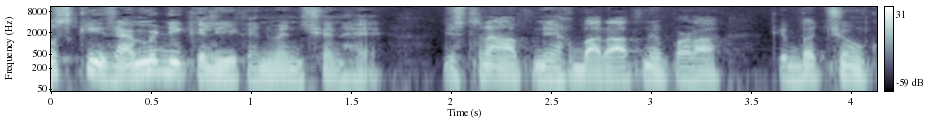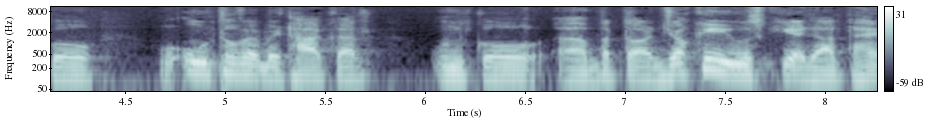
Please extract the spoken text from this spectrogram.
اس کی ریمیڈی کے لیے کنونشن ہے جس طرح آپ نے اخبارات میں پڑھا کہ بچوں کو وہ اونٹوں پہ بٹھا کر ان کو بطور جوکی یوز کیا جاتا ہے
